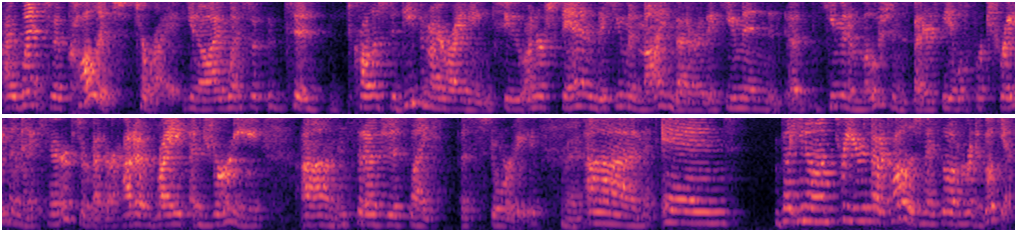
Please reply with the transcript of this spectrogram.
I went to college to write. You know, I went to to college to deepen my writing, to understand the human mind better, the human uh, human emotions better, to be able to portray them in a character better, how to write a journey um, instead of just like a story. Right. Um, and but you know, I'm three years out of college and I still haven't written a book yet.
